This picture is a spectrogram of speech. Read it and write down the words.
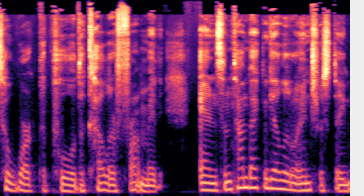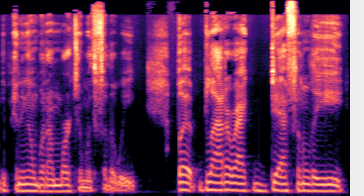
to work to pull the color from it. And sometimes that can get a little interesting depending on what I'm working with for the week. But Bladderwrack definitely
